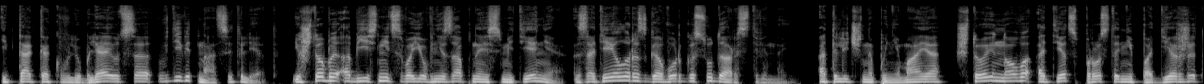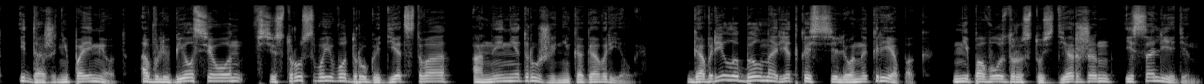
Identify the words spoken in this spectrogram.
и так как влюбляются в 19 лет. И чтобы объяснить свое внезапное смятение, затеял разговор государственный, отлично понимая, что иного отец просто не поддержит и даже не поймет. А влюбился он в сестру своего друга детства, а ныне дружинника Гаврилы. Гаврила был на редкость силен и крепок, не по возрасту сдержан и солиден,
